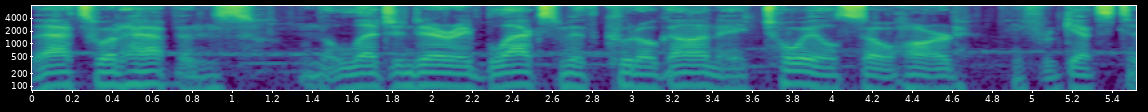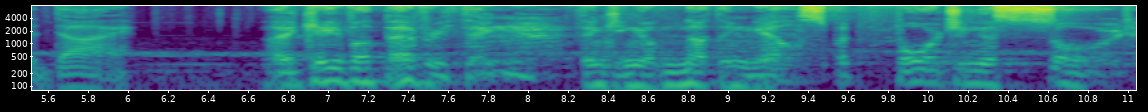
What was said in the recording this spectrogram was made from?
That's what happens when the legendary blacksmith Kurogane toils so hard he forgets to die. I gave up everything, thinking of nothing else but forging a sword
